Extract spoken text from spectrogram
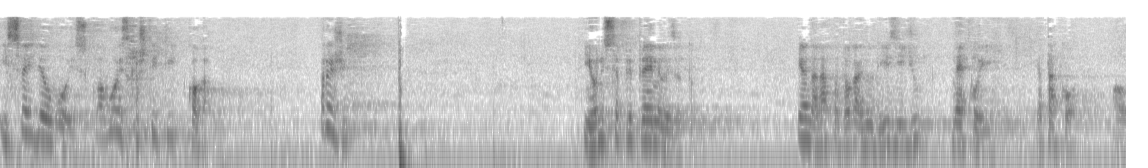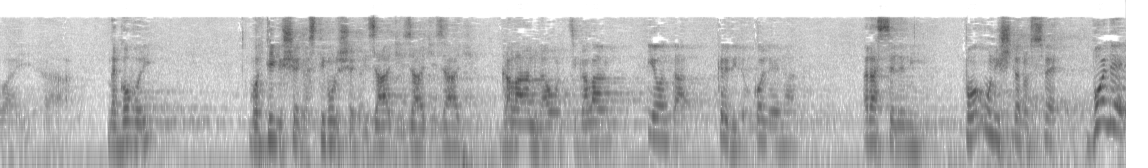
i sve ide u vojsku. A vojska štiti koga? Režim. I oni su se pripremili za to. I onda nakon toga ljudi iziđu, neko ih, je tako, ovaj, a, nagovori, motiviše ga, stimuliše ga, izađi, izađi, izađi, galan na ulici, galan, i onda krvi do koljena, raseljeni, uništeno sve. Bolje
